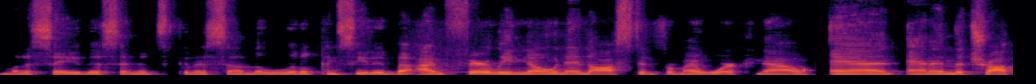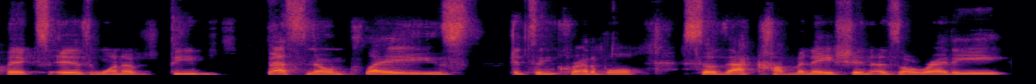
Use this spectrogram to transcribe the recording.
I'm going to say this and it's going to sound a little conceited, but I'm fairly known in Austin for my work now. And Anna in the Tropics is one of the best known plays it's incredible. So that combination is already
